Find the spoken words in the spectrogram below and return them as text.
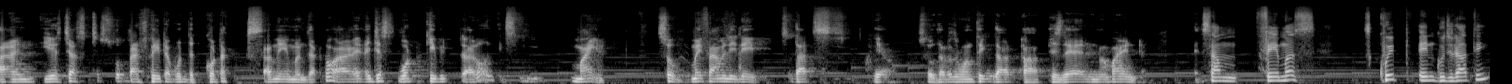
And he was just so passionate about the Kotak surname and that. No, I, I just want to keep it. I don't. It's mine. So my family name. So that's yeah. So that was one thing that uh, is there in my mind. Some famous quip in Gujarati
